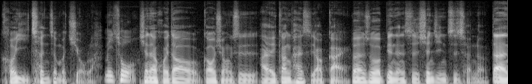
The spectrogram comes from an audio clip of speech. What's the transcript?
可以撑这么久了。没错，现在回到高雄是还刚开。开始要盖，虽然说变成是先进制程了，但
